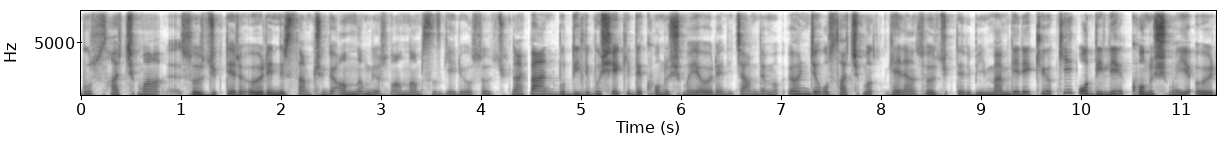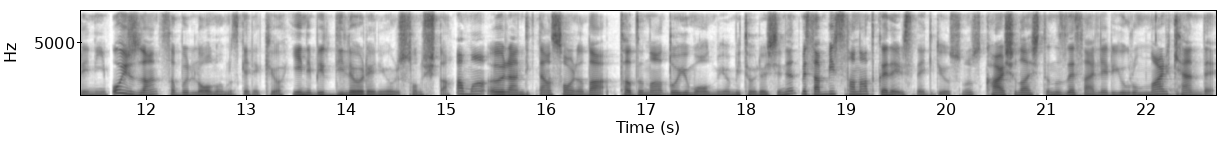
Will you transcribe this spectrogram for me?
bu saçma sözcükleri öğrenirsem çünkü anlamıyorsun anlamsız geliyor sözcükler. Ben bu dili bu şekilde konuşmayı öğreneceğim değil mi? Önce o saçma gelen sözcükleri bilmem gerekiyor ki o dili konuşmayı öğreneyim. O yüzden sabırlı olmamız gerekiyor. Yeni bir dil öğreniyoruz sonuçta. Ama öğrendikten sonra da tadına doyum olmuyor mitolojinin. Mesela bir sanat galerisine gidiyorsunuz. Karşılaştığınız eserleri yorumlarken de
